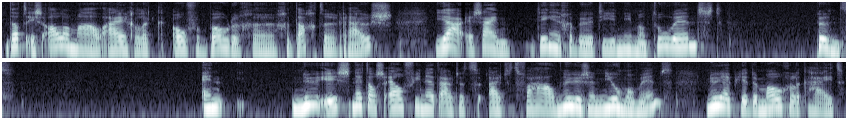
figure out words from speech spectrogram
Dat is allemaal eigenlijk overbodige gedachtenruis. Ja, er zijn dingen gebeurd die je niemand toewenst. Punt. En nu is, net als Elfie net uit het, uit het verhaal, nu is een nieuw moment. Nu heb je de mogelijkheid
